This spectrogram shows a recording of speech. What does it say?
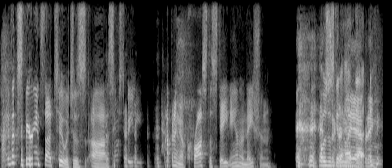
I've experienced that too, which is uh, seems to be happening across the state and the nation. I was just gonna add that. happening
